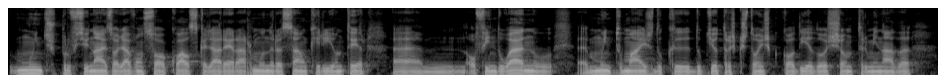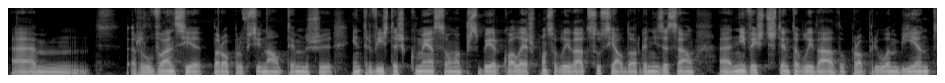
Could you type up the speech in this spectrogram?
muitos profissionais olhavam só qual se calhar era a remuneração que iriam ter um, ao fim do ano, uh, muito mais do que, do que outras questões que ao dia de hoje são determinada um, relevância para o profissional. Temos uh, entrevistas que começam a perceber qual é a responsabilidade social da organização, uh, níveis de sustentabilidade, o próprio ambiente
